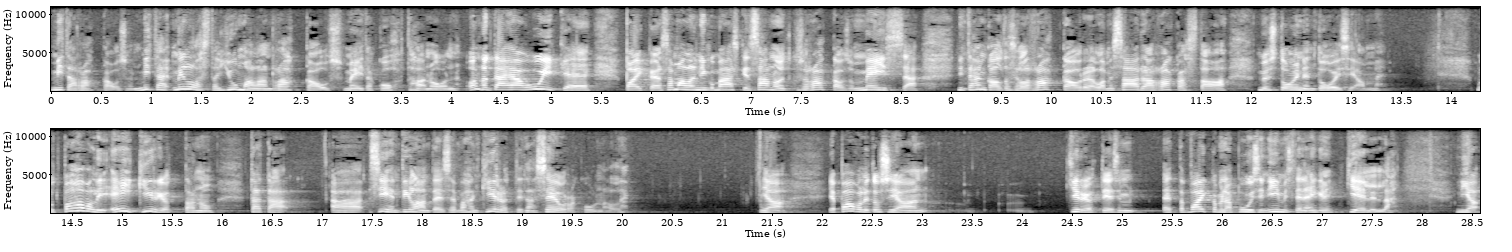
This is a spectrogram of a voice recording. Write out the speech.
mitä rakkaus on, mitä, millaista Jumalan rakkaus meitä kohtaan on. Onhan tämä ihan huikea paikka. Ja samalla niin kuin mä äsken sanoin, että kun se rakkaus on meissä, niin tämän kaltaisella rakkaudella me saadaan rakastaa myös toinen toisiamme. Mutta Paavali ei kirjoittanut tätä ää, siihen tilanteeseen, vaan hän kirjoitti tämän seurakunnalle. Ja, ja Paavali tosiaan kirjoitti esim. että vaikka minä puhuisin ihmisten kielillä, ja,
